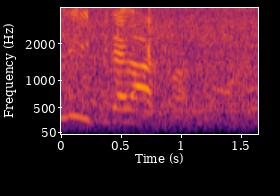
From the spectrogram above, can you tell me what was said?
limpida l'acqua.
